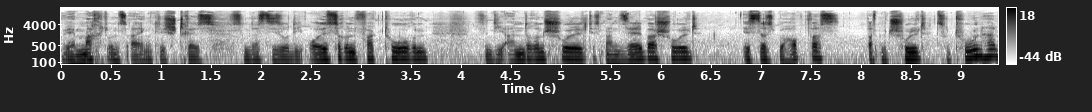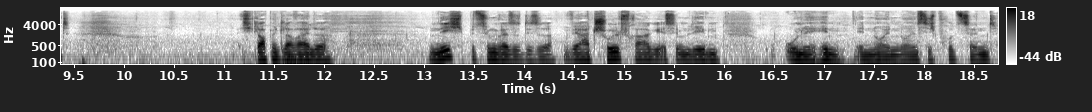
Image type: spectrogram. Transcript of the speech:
Wer macht uns eigentlich Stress? Sind das die, so die äußeren Faktoren? Sind die anderen schuld? Ist man selber schuld? Ist das überhaupt was, was mit Schuld zu tun hat? Ich glaube mittlerweile nicht, beziehungsweise diese Wer hat Schuldfrage ist im Leben ohnehin in 99 Prozent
